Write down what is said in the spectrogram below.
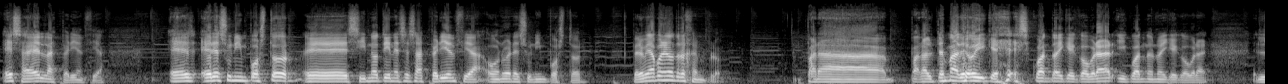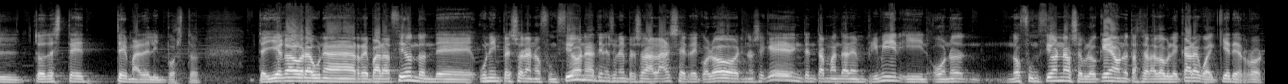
Esa es la experiencia. ¿Eres un impostor eh, si no tienes esa experiencia o no eres un impostor? Pero voy a poner otro ejemplo. Para, el tema de hoy, que es cuánto hay que cobrar y cuándo no hay que cobrar. todo este tema del impostor. Te llega ahora una reparación donde una impresora no funciona, tienes una impresora láser de color, no sé qué, intentas mandar a imprimir y o no, no funciona o se bloquea o no te hace la doble cara, cualquier error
